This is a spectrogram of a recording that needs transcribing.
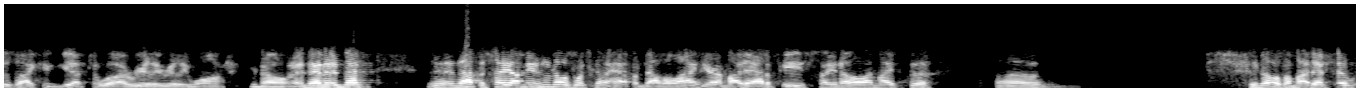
as I can get to what I really, really want, you know, and then, and that, and not to say, I mean, who knows what's going to happen down the line here? I might add a piece, you know, I might, uh, uh, who knows? I might add several,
